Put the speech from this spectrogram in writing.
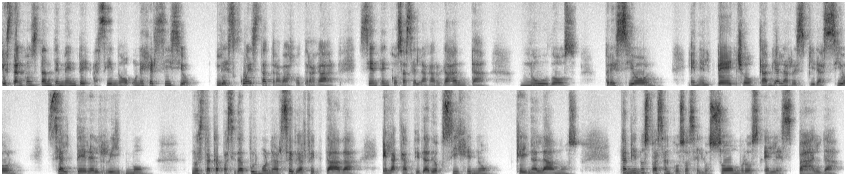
que están constantemente haciendo un ejercicio, les cuesta trabajo tragar, sienten cosas en la garganta, nudos, presión en el pecho, cambia la respiración, se altera el ritmo, nuestra capacidad pulmonar se ve afectada en la cantidad de oxígeno que inhalamos. También nos pasan cosas en los hombros, en la espalda.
